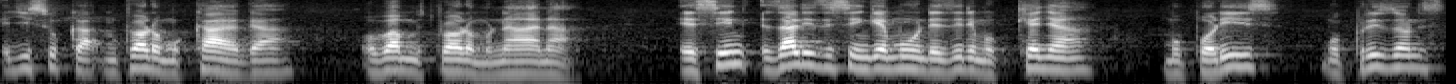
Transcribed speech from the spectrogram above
egisukka mutwalo mukaaga oba mutwalo munaana. Zaali zisinga emundu eziri mu kenya mu police mu prisons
